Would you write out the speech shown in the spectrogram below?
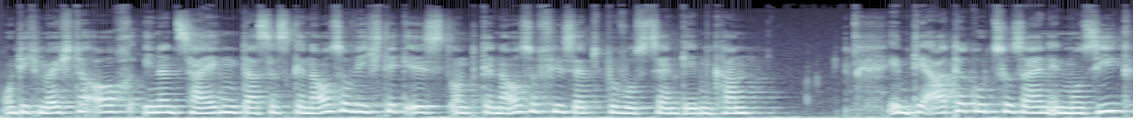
Und ich möchte auch Ihnen zeigen, dass es genauso wichtig ist und genauso viel Selbstbewusstsein geben kann, im Theater gut zu sein, in Musik,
